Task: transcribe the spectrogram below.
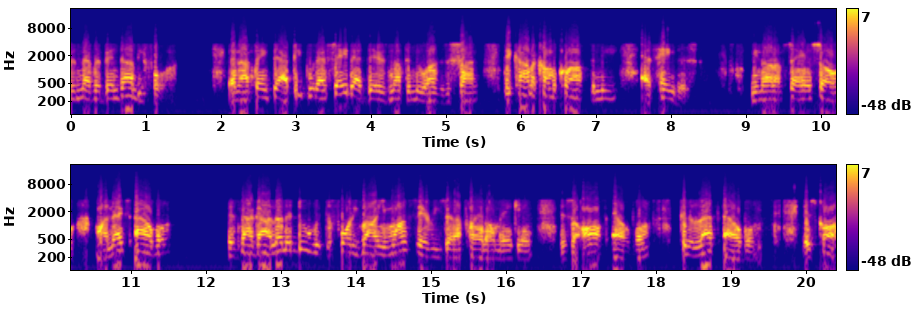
it's never been done before. And I think that people that say that there's nothing new under the sun, they kind of come across to me as haters. You know what I'm saying? So my next album it's not got nothing to do with the 40 volume 1 series that I plan on making. It's an off album to the left album. It's called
